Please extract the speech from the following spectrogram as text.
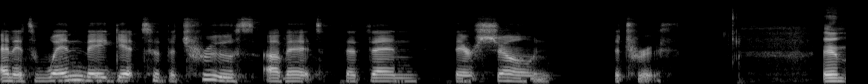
And it's when they get to the truths of it that then they're shown the truth. And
